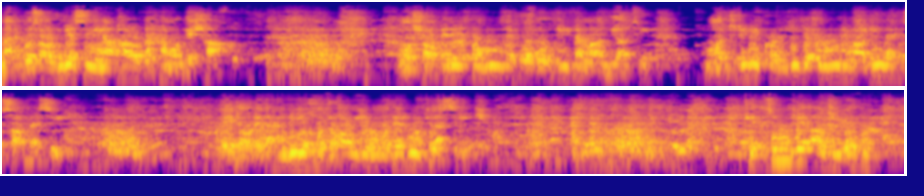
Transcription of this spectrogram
برگزاری سمینارها و همایش ها مشاور امور حقوقی و مالیاتی. مجری کلی امور مالی و حسابرسی. اداره دهنده خودروهای مدرن و کلاسیک. کتینگ آجیو گروه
